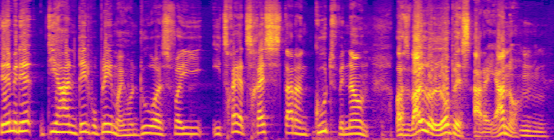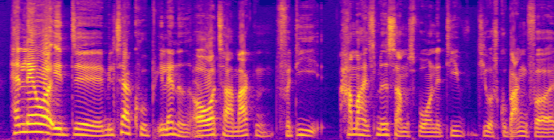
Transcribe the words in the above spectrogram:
Det er med det, de har en del problemer i Honduras, for i, i 63, der er der en gut ved navn Osvaldo López Arellano. Mm-hmm. Han laver et øh, militærkup i landet og overtager magten, fordi ham og hans medsammensvorene, de, de var sgu bange for øh,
